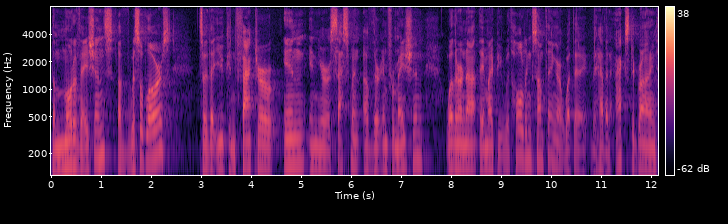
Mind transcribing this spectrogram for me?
the motivations of whistleblowers so that you can factor in in your assessment of their information whether or not they might be withholding something or what they, they have an axe to grind.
